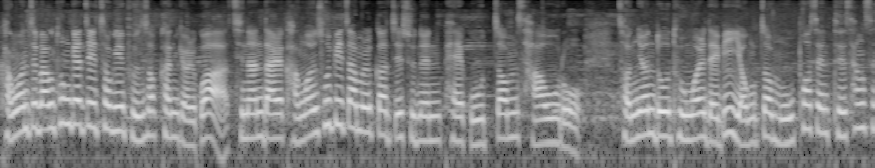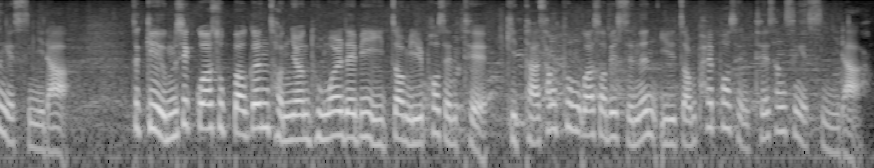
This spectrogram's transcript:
강원지방통계지청이 분석한 결과 지난달 강원 소비자 물가지수는 105.45로 전년도 동월 대비 0.5% 상승했습니다. 특히 음식과 숙박은 전년 동월 대비 2.1%, 기타 상품과 서비스는 1.8% 상승했습니다.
